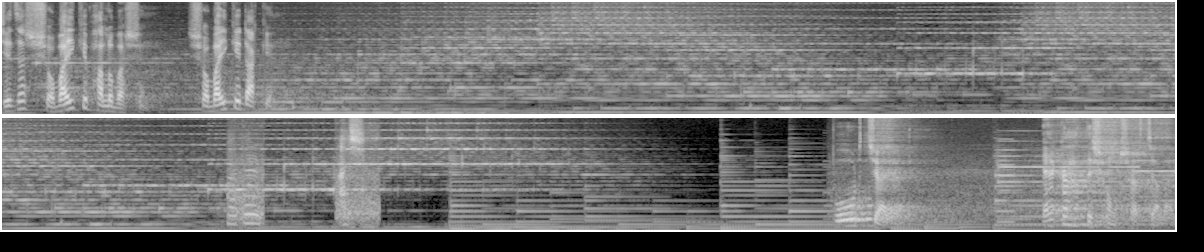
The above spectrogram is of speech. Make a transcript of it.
যে যা সবাইকে ভালোবাসেন। সবাইকে ডাকেন। চাইল্ড একা হাতে সংসার চালায়।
